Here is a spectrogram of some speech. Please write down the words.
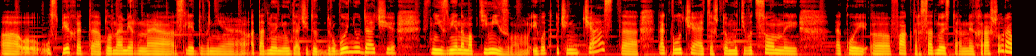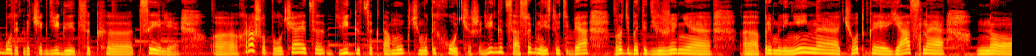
э, успех это планомерное следование от одной неудачи до другой неудачи с неизменным оптимизмом. И вот очень часто так получается, что мотивационный такой э, фактор, с одной стороны, хорошо работает, когда человек двигается к э, цели, хорошо получается двигаться к тому, к чему ты хочешь. Двигаться, особенно если у тебя вроде бы это движение прямолинейное, четкое, ясное, но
